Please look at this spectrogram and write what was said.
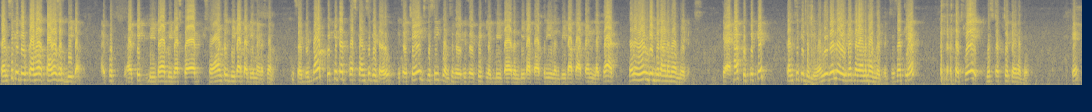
consecutive cover, powers of beta. I put I picked beta, beta squared, so on till beta per d minus 1. If I did not pick it up as consecutive, if I change the sequence, if I, if I pick like beta, then beta per 3, then beta per 10 like that, then I won't get the random matrix. Okay, I have to pick it consecutively. Only then I will get the random matrix. Is that clear? That's why the structure came about. Okay,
